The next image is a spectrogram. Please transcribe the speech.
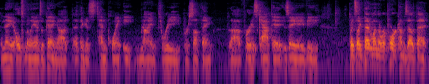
And then he ultimately ends up getting uh, I think it's ten point eight nine three or something uh, for his cap hit, his AAV. But it's like then when the report comes out that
